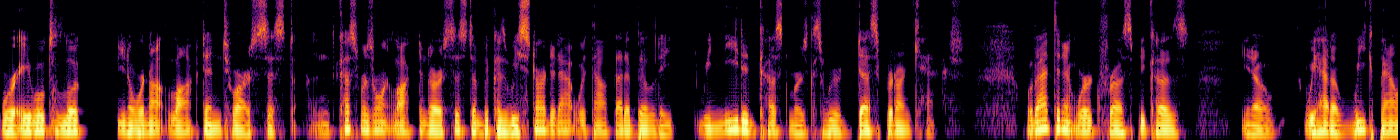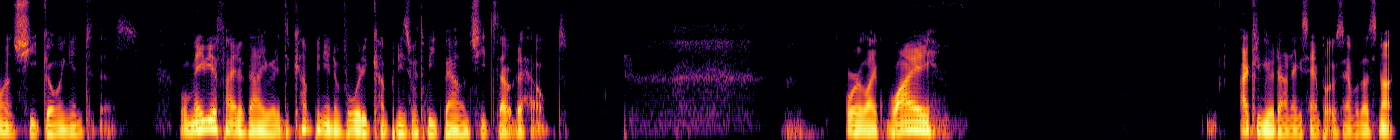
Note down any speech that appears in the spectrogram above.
we're able to look you know we're not locked into our system and customers weren't locked into our system because we started out without that ability we needed customers because we were desperate on cash well that didn't work for us because you know we had a weak balance sheet going into this well maybe if i had evaluated the company and avoided companies with weak balance sheets that would have helped or like why i could go down example example that's not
